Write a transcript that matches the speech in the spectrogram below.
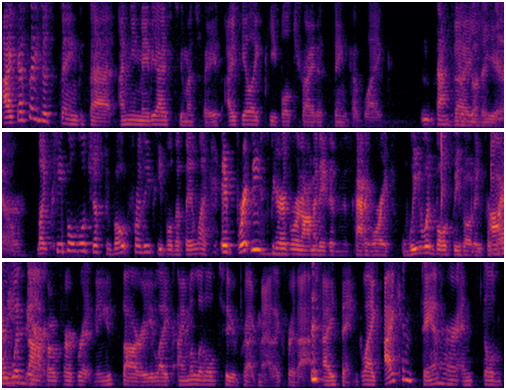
I guess I just think that I mean maybe I have too much faith. I feel like people try to think of like That's the, good year. Like people will just vote for the people that they like. If Britney mm-hmm. Spears were nominated in this category, we would both be voting for Britney I would Spears. not vote for Britney. Sorry, like I'm a little too pragmatic for that. I think like I can stand her and still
